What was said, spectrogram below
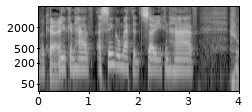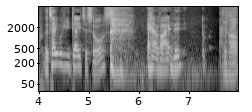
Okay. you can have a single method. So you can have whew, the table view data source. right. the- uh-huh.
